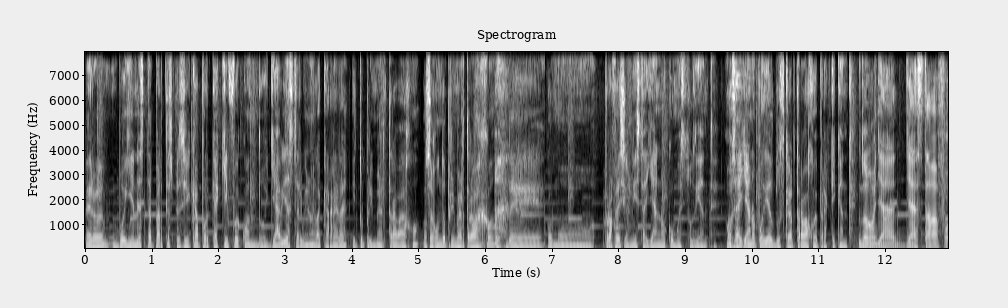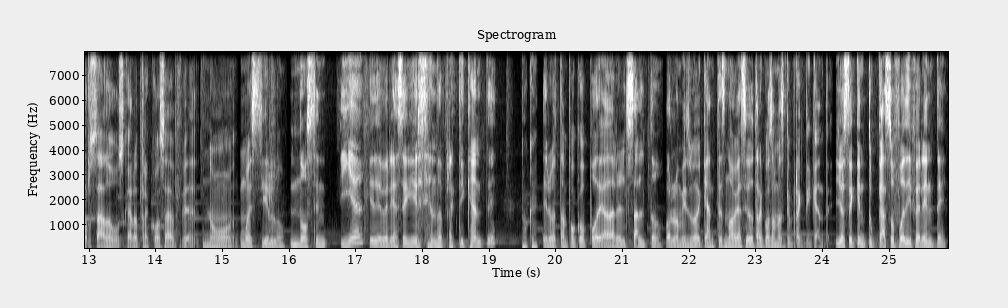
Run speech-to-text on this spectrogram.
pero voy en esta parte específica porque aquí fue cuando ya habías terminado la carrera y tu primer trabajo, o segundo primer trabajo de como profesionista, ya no como estudiante. O sea, ya no podías buscar trabajo de practicante. No, ya, ya estaba forzado a buscar otra cosa. Eh, no, ¿cómo decirlo? No sentía que debería seguir siendo practicante. Okay. Pero tampoco podía dar el salto por lo mismo de que antes no había sido otra cosa más que practicante. Yo sé que en tu caso fue diferente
